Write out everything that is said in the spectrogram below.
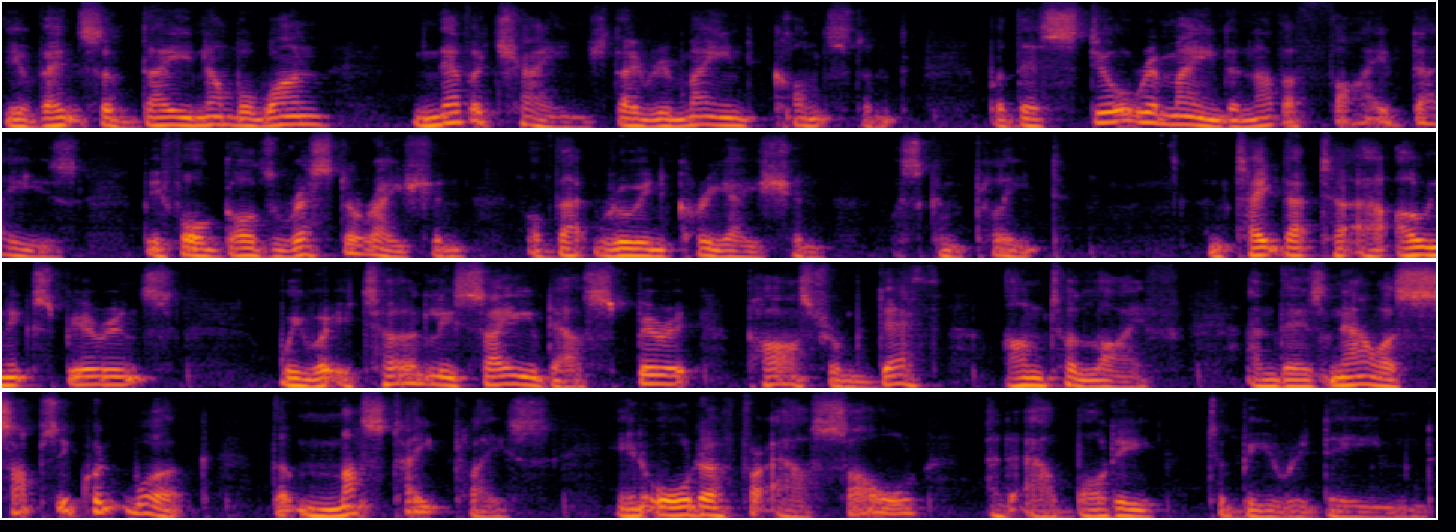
The events of day number one never changed, they remained constant, but there still remained another five days before God's restoration of that ruined creation was complete. And take that to our own experience. We were eternally saved, our spirit passed from death unto life, and there's now a subsequent work that must take place in order for our soul and our body to be redeemed.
